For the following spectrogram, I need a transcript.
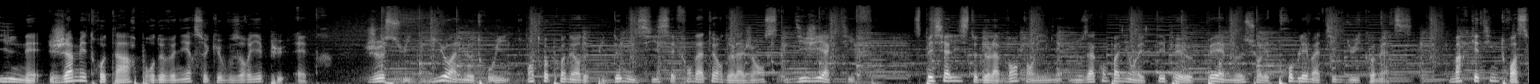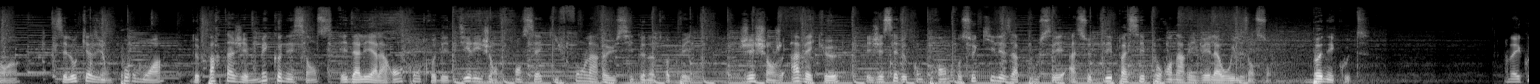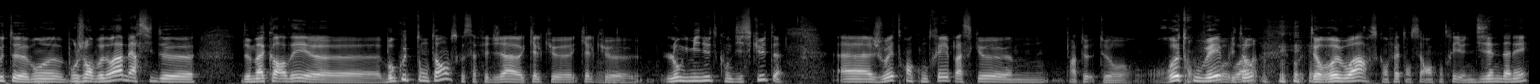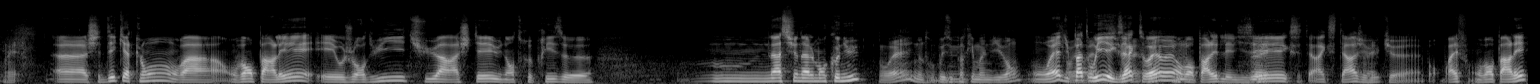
Il n'est jamais trop tard pour devenir ce que vous auriez pu être. Je suis Johan Letrouy, entrepreneur depuis 2006 et fondateur de l'agence DigiActif. Spécialiste de la vente en ligne, nous accompagnons les TPE-PME sur les problématiques du e-commerce. Marketing 301, c'est l'occasion pour moi de partager mes connaissances et d'aller à la rencontre des dirigeants français qui font la réussite de notre pays. J'échange avec eux et j'essaie de comprendre ce qui les a poussés à se dépasser pour en arriver là où ils en sont. Bonne écoute. Bah écoute, euh, bon, bonjour Benoît, merci de, de m'accorder euh, beaucoup de ton temps, parce que ça fait déjà quelques, quelques longues minutes qu'on discute. Euh, je voulais te rencontrer parce que, enfin te, te, retrouver plutôt, te revoir, parce qu'en fait on s'est rencontrés il y a une dizaine d'années. Chez Decathlon, on va, on va en parler, et aujourd'hui tu as racheté une entreprise nationalement connu. Ouais, une entreprise du mm. patrimoine vivant. Ouais, du pat, oui, exact. Ouais, ouais, on va en parler de l'Elysée, etc., etc. J'ai vu que, bon, bref, on va en parler.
